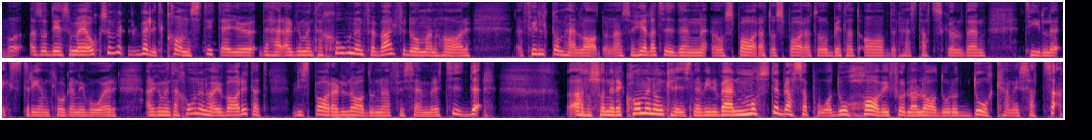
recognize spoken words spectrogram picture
Mm. Och, alltså det som är också väldigt konstigt är ju det här argumentationen för varför då man har fyllt de här ladorna, alltså hela tiden och sparat och sparat och betat av den här statsskulden till extremt låga nivåer. Argumentationen har ju varit att vi sparar ladorna för sämre tider. Alltså när det kommer någon kris, när vi väl måste brassa på, då har vi fulla lador och då kan vi satsa.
